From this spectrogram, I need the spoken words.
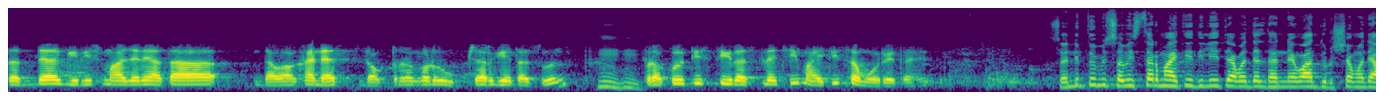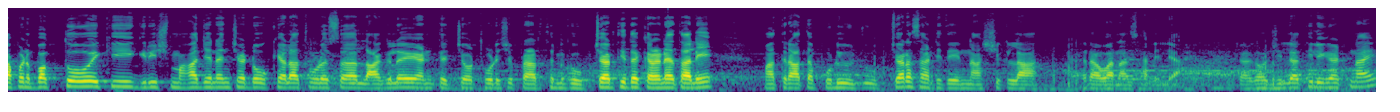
सध्या गिरीश महाजने आता दवाखान्यात डॉक्टरांकडून उपचार घेत असून प्रकृती स्थिर असल्याची माहिती समोर येत आहे. संदीप तुम्ही सविस्तर माहिती दिली त्याबद्दल धन्यवाद. दृश्यामध्ये आपण बघतोय की गिरीश महाजन यांच्या डोक्याला थोडंसं लागलंय आणि त्यांच्यावर थोडेसे प्राथमिक उपचार तिथे करण्यात आले. मात्र आता पुढील उपचारासाठी ते नाशिकला रवाना झालेले आहेत. जळगाव जिल्ह्यातील ही घटना आहे.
